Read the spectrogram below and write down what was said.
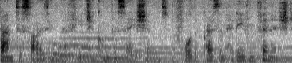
fantasizing their future conversations before the present had even finished.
